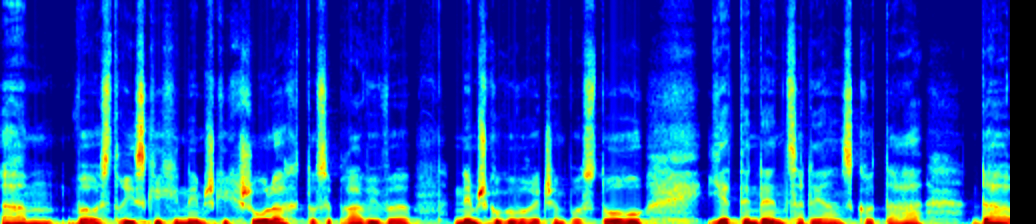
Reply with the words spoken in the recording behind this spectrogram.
Um, v avstrijskih in nemških šolah, to se pravi v nemško govorečem prostoru, je tendenca dejansko ta, da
